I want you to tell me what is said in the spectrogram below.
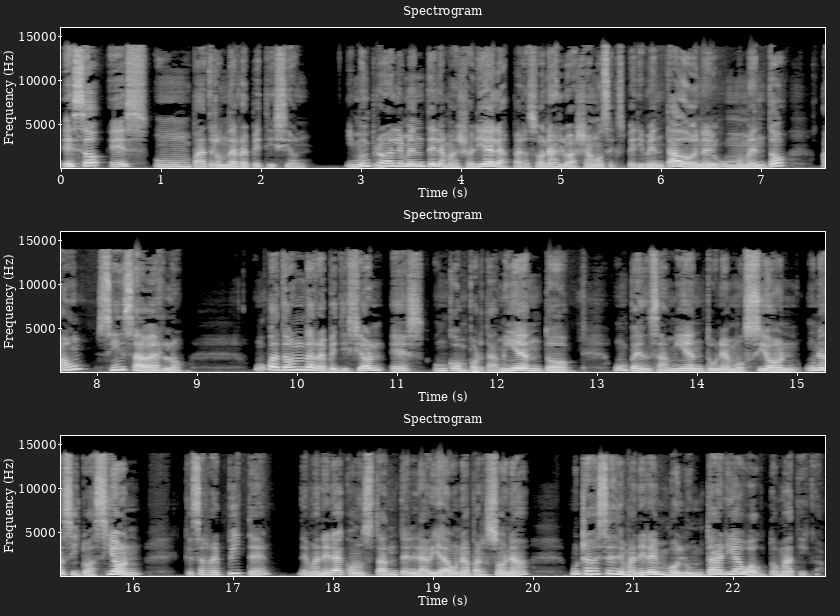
Eso es un patrón de repetición, y muy probablemente la mayoría de las personas lo hayamos experimentado en algún momento, aún sin saberlo. Un patrón de repetición es un comportamiento, un pensamiento, una emoción, una situación que se repite de manera constante en la vida de una persona, muchas veces de manera involuntaria o automática.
